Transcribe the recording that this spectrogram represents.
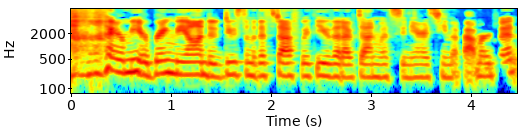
hire me or bring me on to do some of the stuff with you that I've done with Suneera's team at Fattmerchant.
